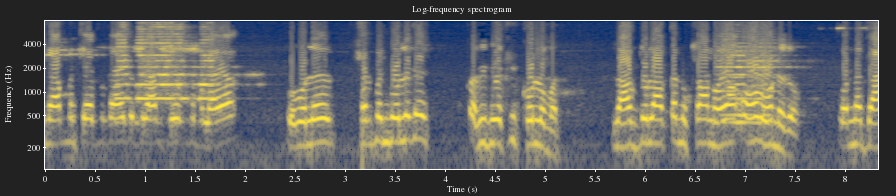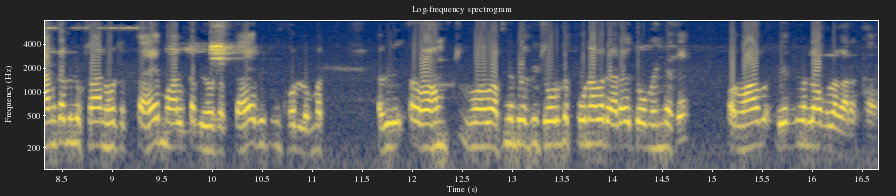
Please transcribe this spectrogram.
ग्राम पंचायत में गए तो ग्राम सेवक ने बुलाया। वो बोले, सरपंच बोले कि अभी बेकरी खोलो मत। लाख दो लाख का नुकसान होया और होने दो। वरना जान का भी नुकसान हो सकता है माल का भी हो सकता है अभी तुम खोल लो मत। अभी हम अपने बेकरी छोड़ के पूना में रह रहे हैं दो महीने से और वहाँ बेकरी में लॉक लगा रखा है।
